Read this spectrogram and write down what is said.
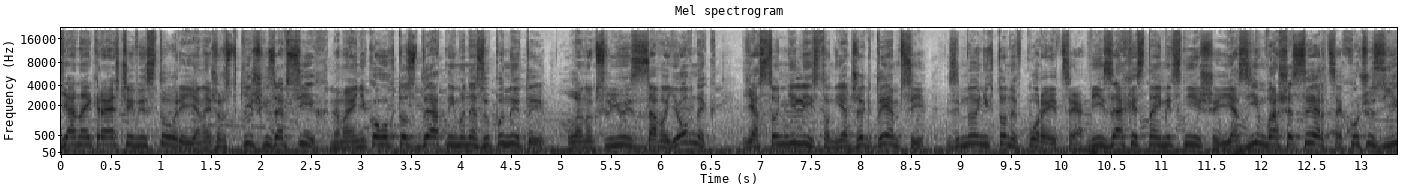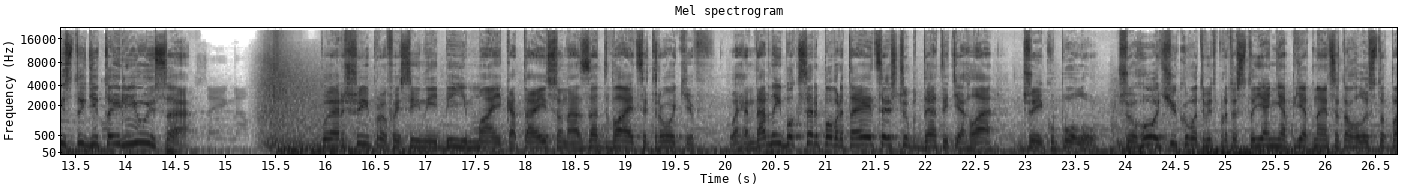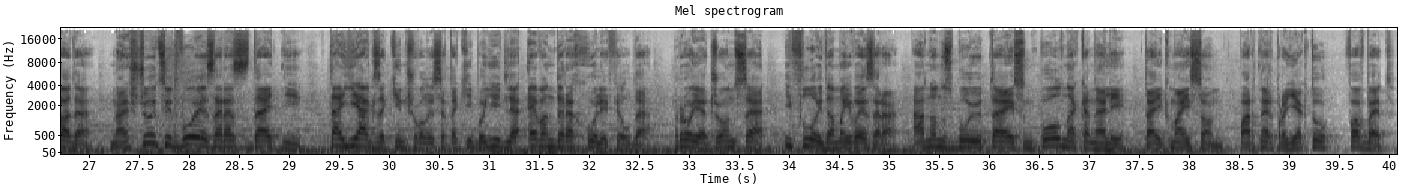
Я найкращий в історії, я найжорсткіший за всіх. Немає нікого, хто здатний мене зупинити. Ленокс Льюіс завойовник? Я Сонні Лістон, я Джек Демпсі. Зі мною ніхто не впорається. Мій захист найміцніший. Я з'їм ваше серце. Хочу з'їсти дітей Льюіса. Перший професійний бій Майка Тайсона за 20 років. Легендарний боксер повертається, щоб дати тягла Джейку Полу. Чого очікувати від протистояння 15 листопада? На що ці двоє зараз здатні? Та як закінчувалися такі бої для Евандера Холіфілда, Роя Джонса і Флойда Мейвезера? Анонс бою Тайсон Пол на каналі Тайк Майсон, партнер проєкту Фавбет.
